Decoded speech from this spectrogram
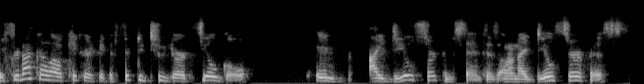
If you're not going to allow a kicker to kick a 52 yard field goal in ideal circumstances on an ideal surface,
